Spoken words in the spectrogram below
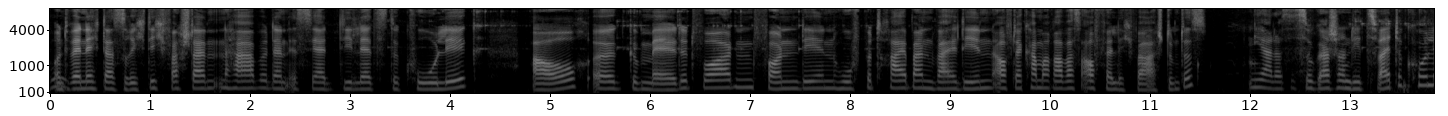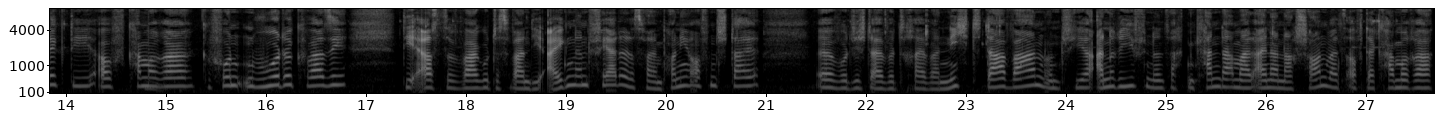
Und wenn ich das richtig verstanden habe, dann ist ja die letzte Kolik auch äh, gemeldet worden von den Hofbetreibern, weil denen auf der Kamera was auffällig war. Stimmt es? Ja, das ist sogar schon die zweite Kolik, die auf Kamera gefunden wurde quasi. Die erste war gut, das waren die eigenen Pferde, das war ein Ponyoffenstall, äh, wo die Stallbetreiber nicht da waren und hier anriefen und sagten, kann da mal einer nachschauen, weil es auf der Kamera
